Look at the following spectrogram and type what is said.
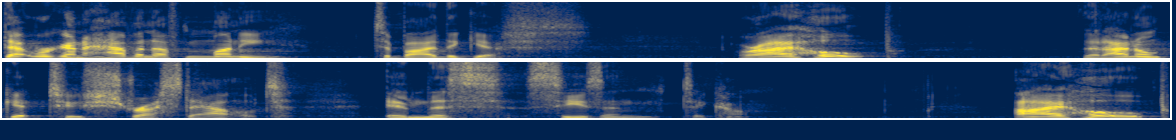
that we're going to have enough money to buy the gifts. Or I hope that I don't get too stressed out in this season to come. I hope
